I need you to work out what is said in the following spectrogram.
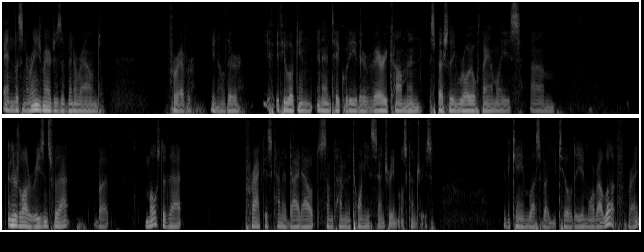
And listen, arranged marriages have been around forever. You know, they're, if, if you look in, in antiquity, they're very common, especially in royal families. Um, and there's a lot of reasons for that, but most of that practice kind of died out sometime in the 20th century in most countries. It became less about utility and more about love, right?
